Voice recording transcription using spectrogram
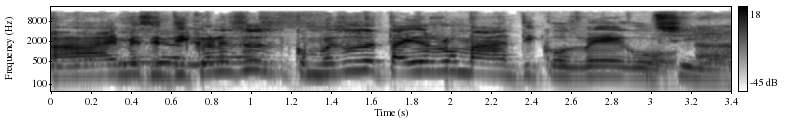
Ay, me sentí con esos, como esos detalles románticos, Vego. Sí. No,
